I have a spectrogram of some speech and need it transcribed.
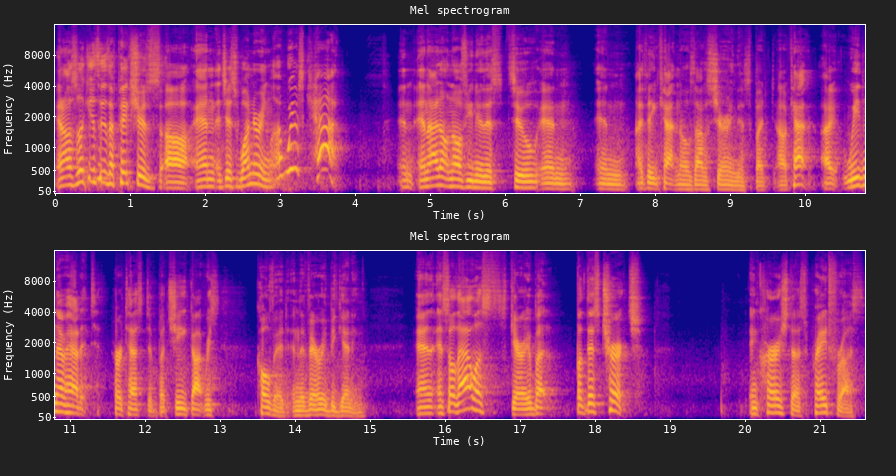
And I was looking through the pictures uh, and just wondering, oh, where's Kat? And, and I don't know if you knew this too, and, and I think Kat knows I was sharing this, but uh, Kat, I, we never had it, her tested, but she got re- COVID in the very beginning. And, and so that was scary, but, but this church, encouraged us, prayed for us.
